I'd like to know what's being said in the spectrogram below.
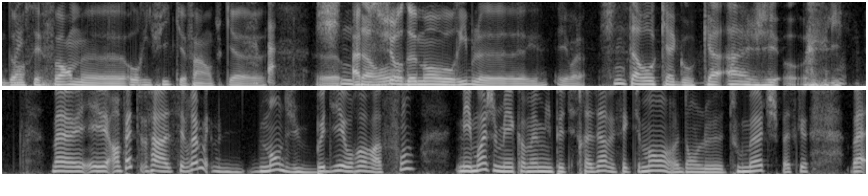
dans Ouais. ces formes euh, horrifiques, enfin en tout cas euh, Ah. euh, Shintaro. Absurdement horribles. euh, et voilà. Shintaro Kago, K-A-G-O. Bah, et en fait, enfin, c'est vraiment du body horror à fond. Mais moi, je mets quand même une petite réserve, effectivement, dans le too much, parce que bah,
